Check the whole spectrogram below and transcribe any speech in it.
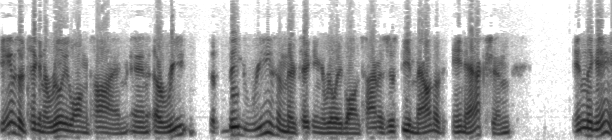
games are taking a really long time, and a re- the big reason they're taking a really long time is just the amount of inaction in the game.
